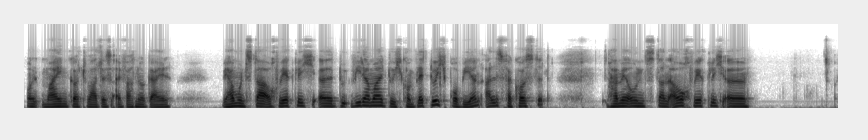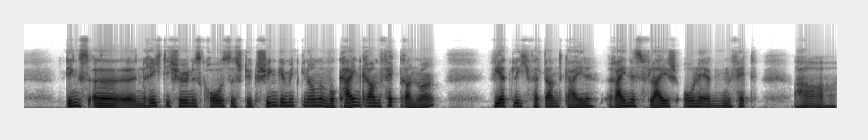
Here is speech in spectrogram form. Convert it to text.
Und mein Gott, war das einfach nur geil. Wir haben uns da auch wirklich äh, wieder mal durch komplett durchprobieren, alles verkostet. Haben wir uns dann auch wirklich äh, Dings, äh, ein richtig schönes großes Stück Schinke mitgenommen, wo kein Gramm Fett dran war. Wirklich verdammt geil. Reines Fleisch ohne irgendein Fett. Ah,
